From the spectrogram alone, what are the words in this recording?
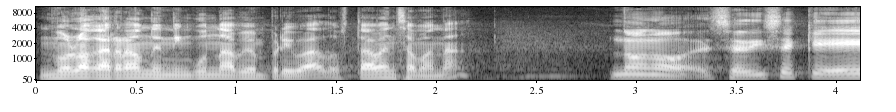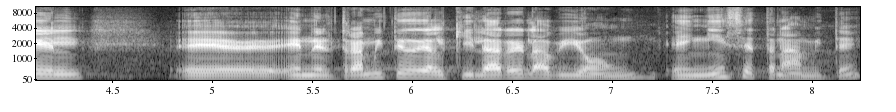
No lo agarraron en ningún avión privado, estaba en Samaná. No, no, se dice que él eh, en el trámite de alquilar el avión, en ese trámite,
